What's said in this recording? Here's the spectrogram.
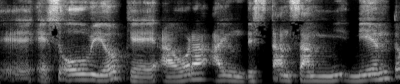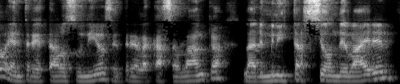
es obvio que ahora hay un distanciamiento entre Estados Unidos, entre la Casa Blanca, la administración de Biden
